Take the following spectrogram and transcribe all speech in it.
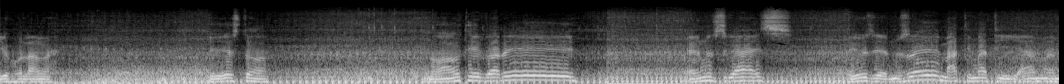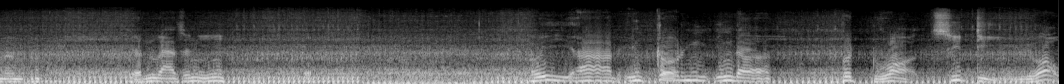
यो खोलामा यस्तो। हो नुहाउँथे गरे। हेर्नुहोस् गाइस भ्युज हेर्नुहोस्। है माथि माथि आमामा हेर्नु भएको छ नि। Oh yeah, entering in the football city. Wow.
